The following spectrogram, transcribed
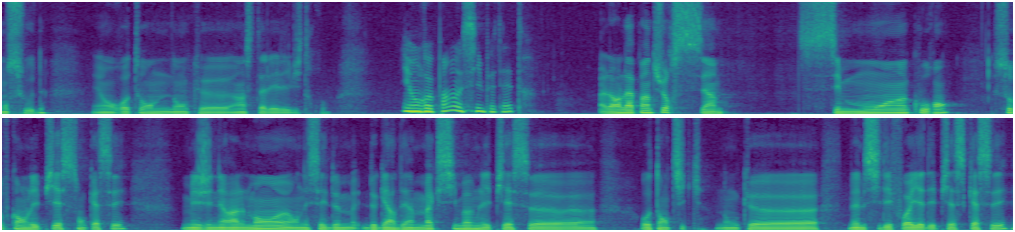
on soude et on retourne donc euh, installer les vitraux. Et on repeint aussi peut-être? Alors la peinture c'est moins courant, sauf quand les pièces sont cassées. Mais généralement on essaye de, de, garder un maximum les pièces authentiques. Donc même si des fois il y a des pièces cassées,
